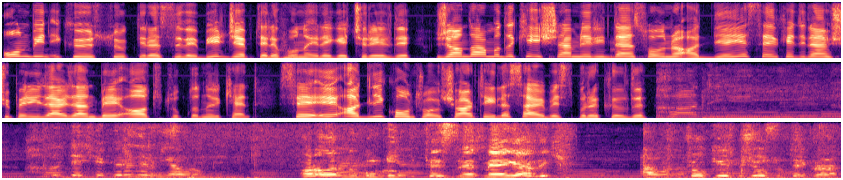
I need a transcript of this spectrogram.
10.200 Türk lirası ve bir cep telefonu ele geçirildi. Jandarmadaki işlemlerinden sonra adliyeye sevk edilen şüphelilerden BA tutuklanırken SE adli kontrol şartıyla serbest bırakıldı. Teşekkür ederim yavrum. Paralarını bulduk, teslim etmeye geldik. Çok geçmiş olsun tekrar.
